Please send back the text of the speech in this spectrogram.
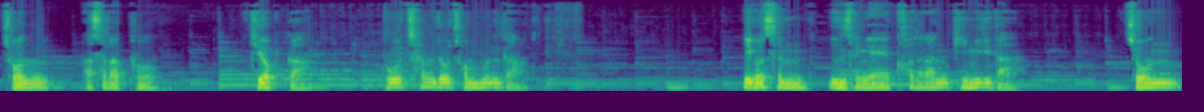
존 아사라프, 기업가, 부창조 전문가. 이것은 인생의 커다란 비밀이다. 존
